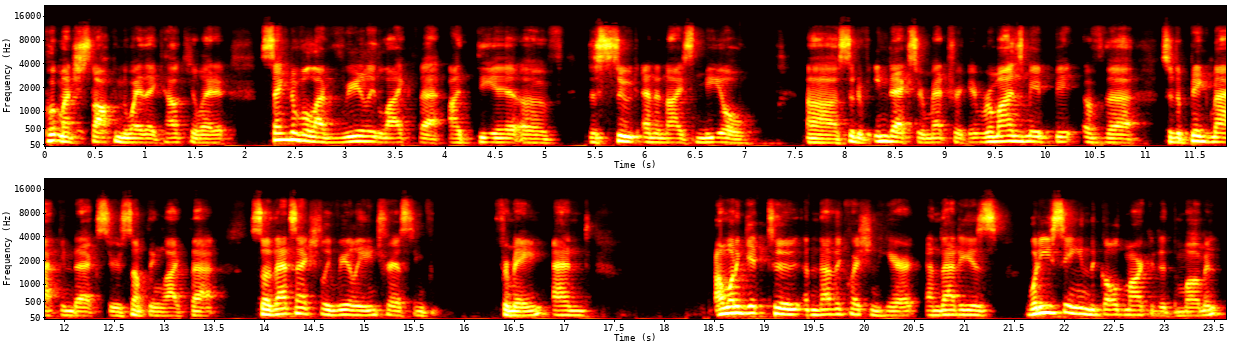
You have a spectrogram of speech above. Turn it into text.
put much stock in the way they calculate it. Second of all, I really like that idea of the suit and a nice meal uh, sort of index or metric. It reminds me a bit of the sort of Big Mac index or something like that. So that's actually really interesting for me. And I want to get to another question here, and that is what are you seeing in the gold market at the moment?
